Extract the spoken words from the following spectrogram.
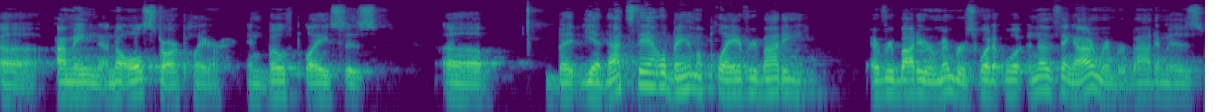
yeah. Uh, I mean, an all-star player in both places. Uh, but yeah, that's the Alabama play. Everybody everybody remembers. What, what another thing I remember about him is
